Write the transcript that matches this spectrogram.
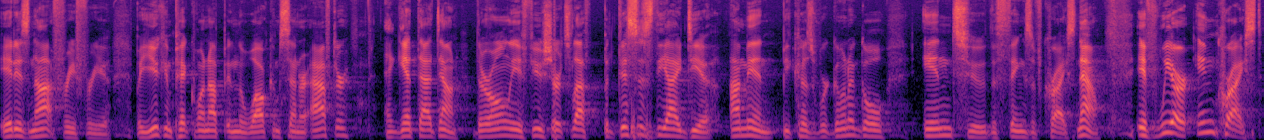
it is not free for you, but you can pick one up in the Welcome Center after and get that down. There are only a few shirts left, but this is the idea. I'm in because we're going to go into the things of Christ. Now, if we are in Christ,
